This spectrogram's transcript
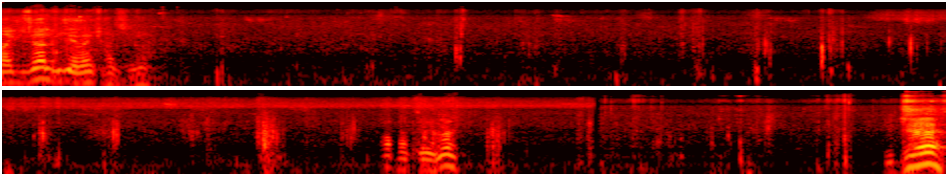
Bana güzel bir yemek hazırla. Kapat hemen. Gece.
